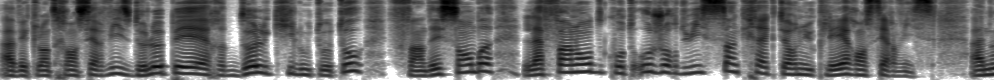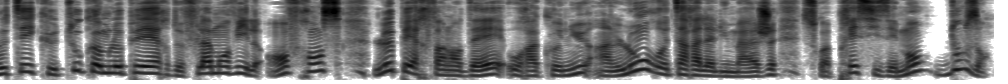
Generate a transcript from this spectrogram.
Avec l'entrée en service de l'EPR d'Olkiluoto fin décembre, la Finlande compte aujourd'hui 5 réacteurs nucléaires en service. À noter que tout comme l'EPR de Flamanville en France, l'EPR finlandais aura connu un long retard à l'allumage, soit précisément 12 ans.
